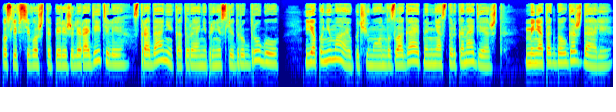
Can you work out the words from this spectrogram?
После всего, что пережили родители, страданий, которые они принесли друг другу, я понимаю, почему он возлагает на меня столько надежд. Меня так долго ждали.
